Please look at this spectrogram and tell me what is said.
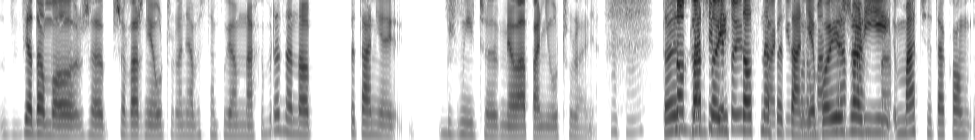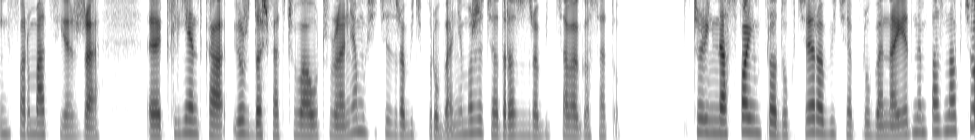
wiadomo, że przeważnie uczulenia występują na hybrydę, no pytanie brzmi, czy miała Pani uczulenie. Mhm. To jest No, bardzo to jest, istotne tak, pytanie, bo jeżeli ważna. macie taką informację, że e, klientka już doświadczyła uczulenia, musicie zrobić próbę. Nie możecie od razu zrobić całego setu. czyli na swoim produkcie robicie próbę na jednym paznokciu,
